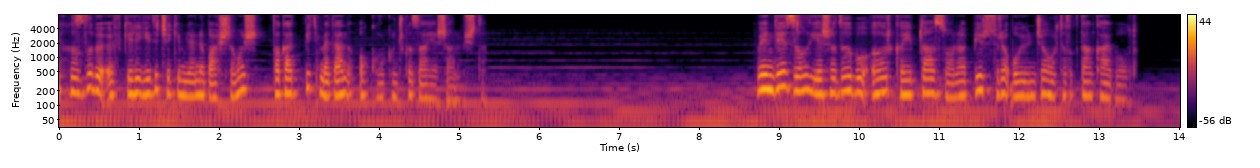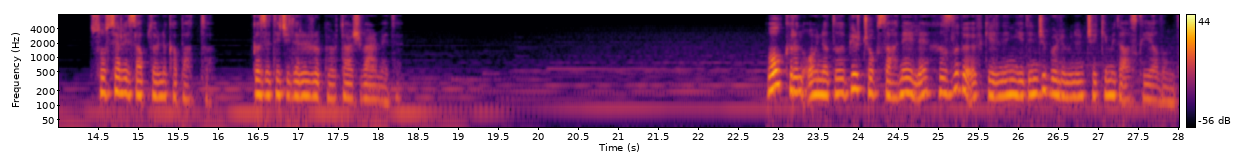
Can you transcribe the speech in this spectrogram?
hızlı ve öfkeli 7 çekimlerine başlamış fakat bitmeden o korkunç kaza yaşanmıştı. Vin Diesel yaşadığı bu ağır kayıptan sonra bir süre boyunca ortalıktan kayboldu. Sosyal hesaplarını kapattı gazetecilere röportaj vermedi. Walker'ın oynadığı birçok sahneyle Hızlı ve Öfkeli'nin 7. bölümünün çekimi de askıya alındı.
